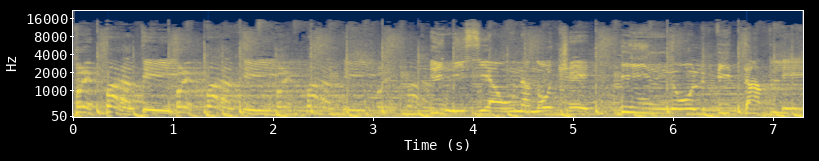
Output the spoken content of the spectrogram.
Prepárate, prepárate, prepárate, prepárate. Inicia una noche inolvidable.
